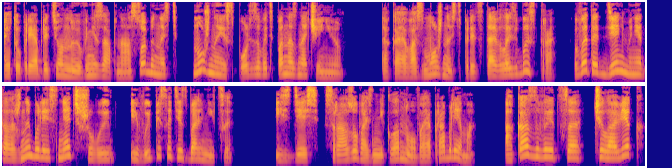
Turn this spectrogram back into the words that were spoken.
Эту приобретенную внезапно особенность нужно использовать по назначению. Такая возможность представилась быстро. В этот день мне должны были снять швы и выписать из больницы. И здесь сразу возникла новая проблема. Оказывается, человек,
